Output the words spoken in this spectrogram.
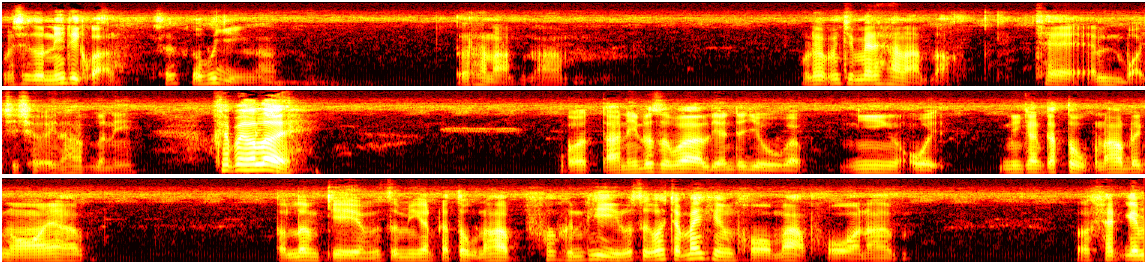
ไม่ใช่ตัวนี้ดีกว่าใช่ตัวผู้หญิงครับ ตัวถนัดนะครับผมเรียกมันจริงไม่ได้ถนัดหรอก แค่เล่นบ่อยเฉยๆนะครับตัวนี้โอเคไปกันเลยโอ้ตอนนี้รู้สึกว่าเหรียญจะอยู่แบบนี่โอ้ยมีการกระตุกนะครับเล็กน้อยครับ ตอนเริ่มเกมรู้สึกมีการกระตุกนะครับ เพราะพื้นที่รู้สึกว่าจะไม่เพียงพอมากพอนะครับก็แคทเกม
